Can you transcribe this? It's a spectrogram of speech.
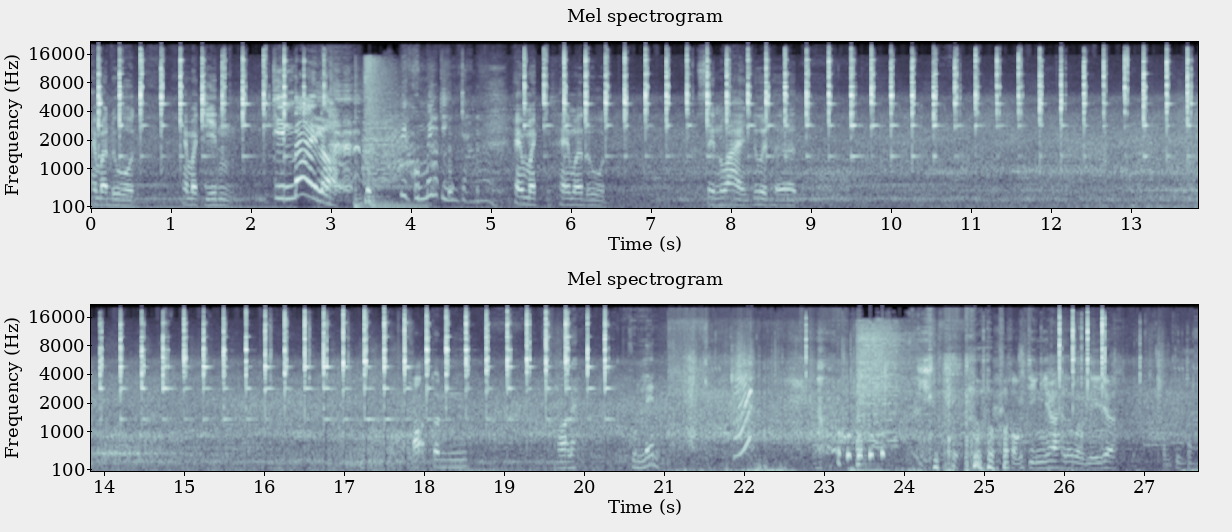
ให้มาดูดให้มากิน กินได้เหรอ นี่คุณไม่จริงจังอะให้มาให้มาดูด เส้นไหว้ด้วยเถิดเพราะจนพอเลยคุณเล่น ของจริงใช่ไหมต้องแบบนี้ใช่ไหม ผมจริงจัง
